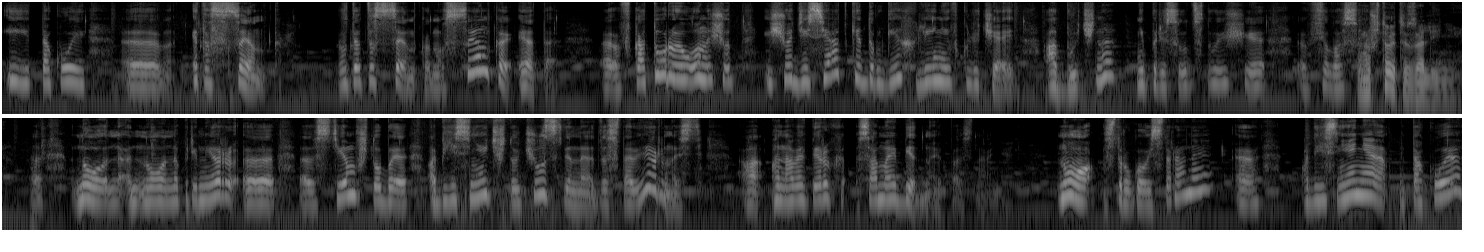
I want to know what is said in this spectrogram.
и такой... Э, это сценка вот эта сценка. Но сценка это, э, в которую он еще, еще десятки других линий включает, обычно не присутствующие в философии. Ну что это за линии? Э, но, но, например, э, с тем, чтобы объяснить, что чувственная достоверность, а, она, во-первых, самое бедное познание. Но, с другой стороны, объяснение такое,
